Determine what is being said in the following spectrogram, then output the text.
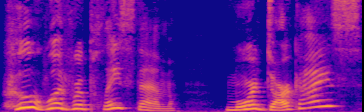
who would replace them? More dark eyes?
